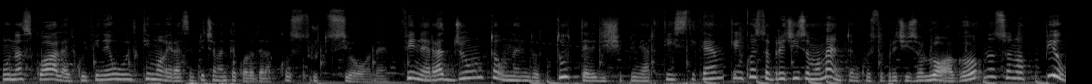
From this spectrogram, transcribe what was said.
una scuola il cui fine ultimo era semplicemente quello della costruzione, fine raggiunto unendo tutte le discipline artistiche che in questo preciso momento, in questo preciso luogo, non sono più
